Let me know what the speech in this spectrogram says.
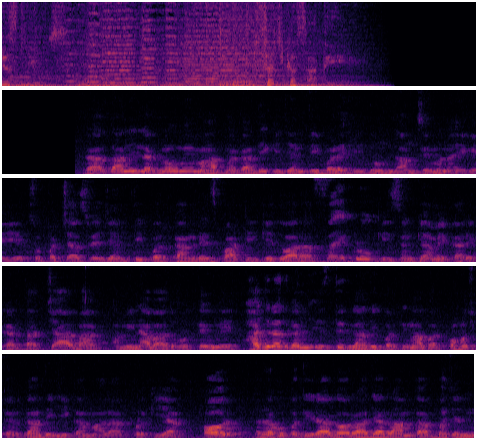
बीएस न्यूज़ सच का साथी। राजधानी लखनऊ में महात्मा गांधी की जयंती बड़े ही धूमधाम से मनाई गई। 150वें जयंती पर कांग्रेस पार्टी के द्वारा सैकड़ों की संख्या में कार्यकर्ता चार बाग अमीनाबाद होते हुए हजरतगंज स्थित गांधी प्रतिमा पर पहुंचकर गांधी जी का मालार्पण किया और रघुपति राघव राजा राम का भजन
